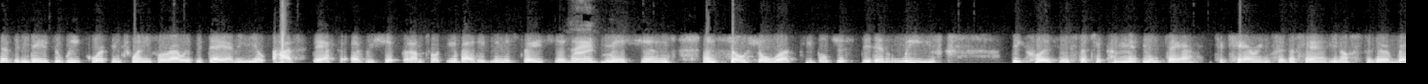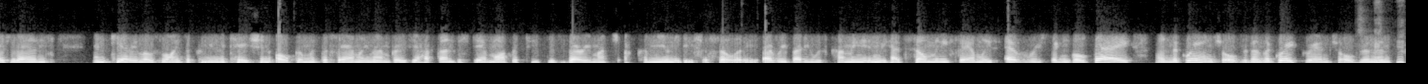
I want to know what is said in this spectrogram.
seven days a week, working 24 hours a day. I mean, you have staff for every shift, but I'm talking about administration Right. and admissions and social work. People just didn't leave because there's such a commitment there to caring for the fam- you know, for the residents and getting those lines of communication open with the family members. You have to understand Margaret Tietz is very much a community facility. Everybody was coming in. We had so many families every single day, and the grandchildren and the great grandchildren, and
